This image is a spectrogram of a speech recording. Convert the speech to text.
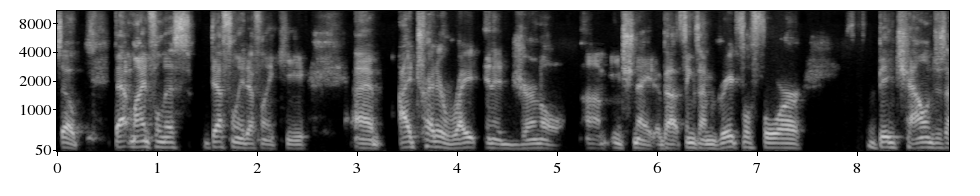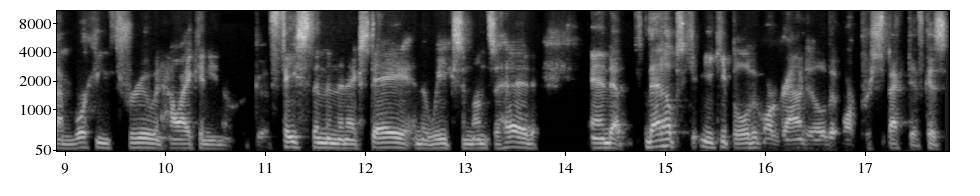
So that mindfulness definitely definitely key. Um, i try to write in a journal um, each night about things i'm grateful for big challenges i'm working through and how i can you know face them in the next day and the weeks and months ahead and uh, that helps me keep a little bit more grounded, and a little bit more perspective. Because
